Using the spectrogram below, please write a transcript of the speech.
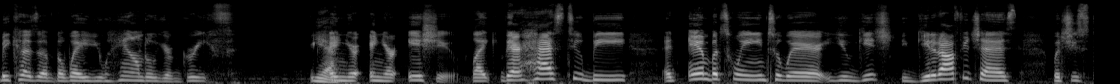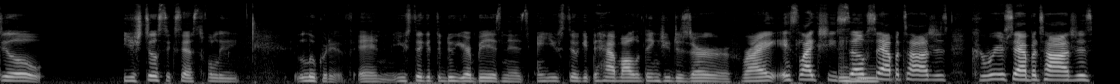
because of the way you handle your grief. Yeah. And your and your issue. Like there has to be an in between to where you get you get it off your chest, but you still you're still successfully lucrative and you still get to do your business and you still get to have all the things you deserve, right? It's like she mm-hmm. self sabotages, career sabotages,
